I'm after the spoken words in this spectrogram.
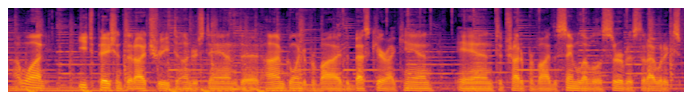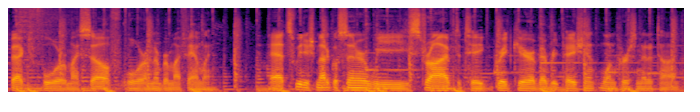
I want each patient that I treat to understand that I'm going to provide the best care I can and to try to provide the same level of service that I would expect for myself or a member of my family. At Swedish Medical Center, we strive to take great care of every patient, one person at a time.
